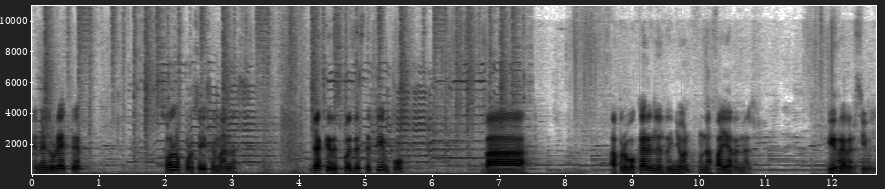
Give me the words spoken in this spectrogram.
en el uréter solo por seis semanas, ya que después de este tiempo va a provocar en el riñón una falla renal irreversible.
